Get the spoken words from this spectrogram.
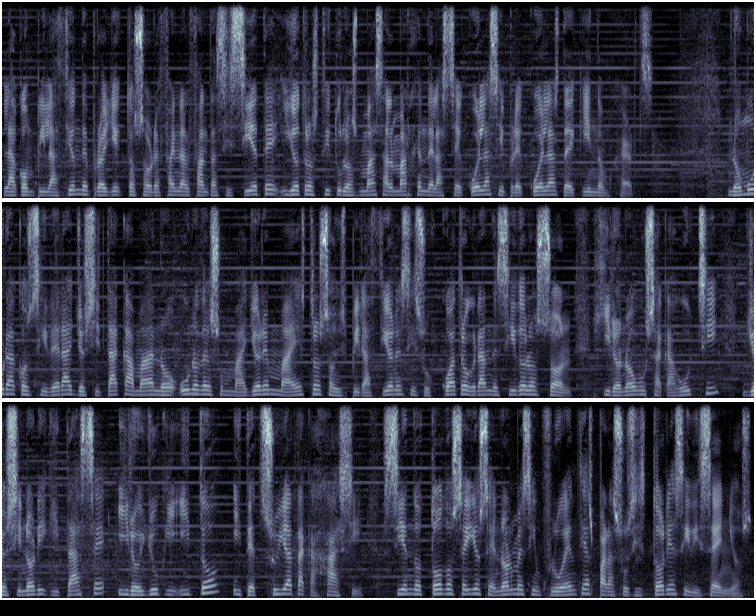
la compilación de proyectos sobre Final Fantasy VII y otros títulos más al margen de las secuelas y precuelas de Kingdom Hearts. Nomura considera a Yoshitaka Amano uno de sus mayores maestros o inspiraciones y sus cuatro grandes ídolos son Hironobu Sakaguchi, Yoshinori Kitase, Hiroyuki Ito y Tetsuya Takahashi, siendo todos ellos enormes influencias para sus historias y diseños.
